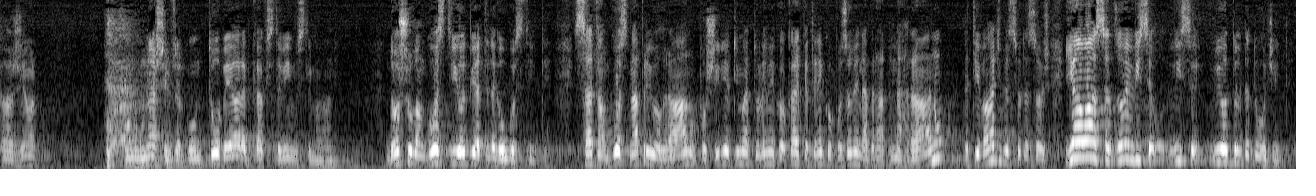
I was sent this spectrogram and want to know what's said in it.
Kaže on, on u našem žargonu, to be Arab, kako ste vi muslimani. Došao vam gost, vi odbijate da ga ugostite. Sad vam gost napravio hranu, poširijete, imate uleme kao kaže, kad te neko pozove na, na hranu, da ti vađi da se odazoveš. Ja vas sad zovem, vi, se, vi, se, vi odbili da dođete.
